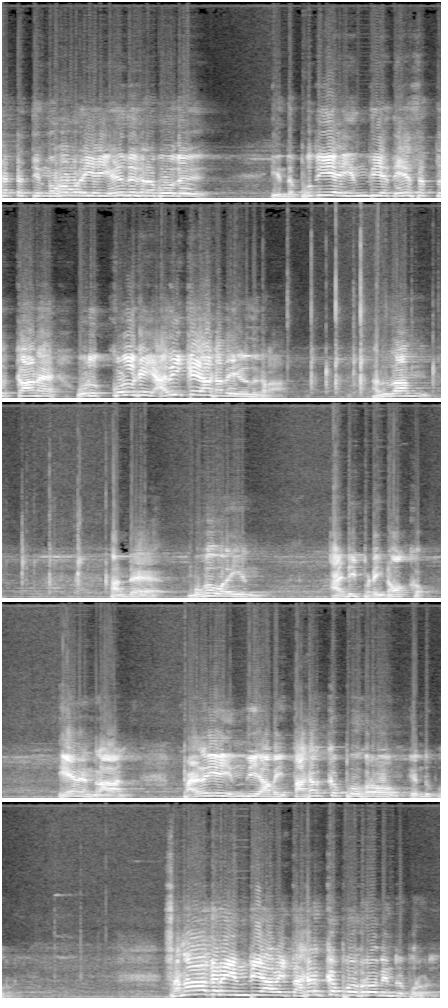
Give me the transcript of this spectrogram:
சட்டத்தின் முகவுரையை எழுதுகிற போது இந்த புதிய இந்திய தேசத்திற்கான ஒரு கொள்கை அறிக்கையாக அதை எழுதுகிறார். அதுதான் அந்த முகவுரையின் அடிப்படை நோக்கம். ஏனென்றால் பழைய இந்தியாவை தகர்க்கப் போகிறோம் என்று பொருள். சனாதன இந்தியாவை தகர்க்கப் போகிறோம் என்று பொருள்.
